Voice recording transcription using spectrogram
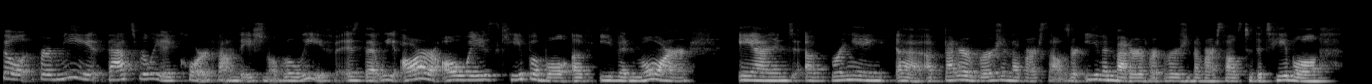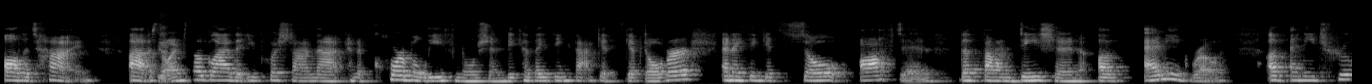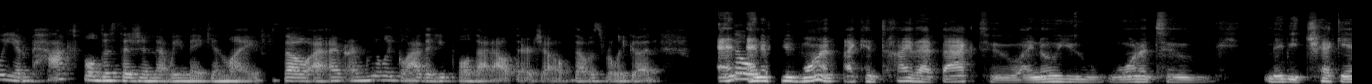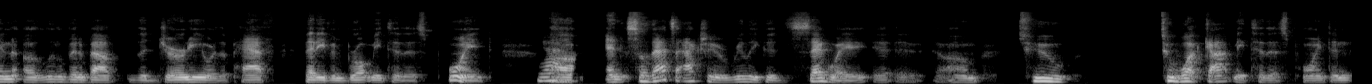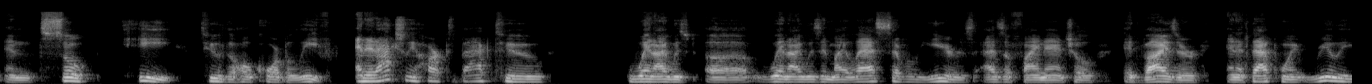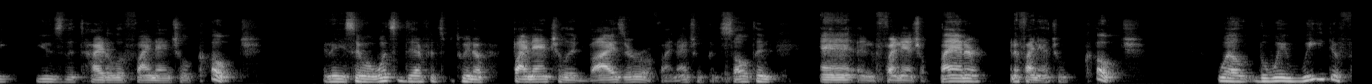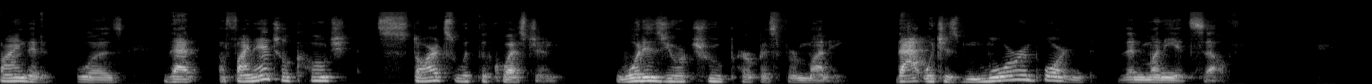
So for me, that's really a core foundational belief is that we are always capable of even more and of bringing a, a better version of ourselves or even better ver- version of ourselves to the table all the time. Uh, so yeah. I'm so glad that you pushed on that kind of core belief notion because I think that gets skipped over. And I think it's so often the foundation of any growth, of any truly impactful decision that we make in life. So I, I'm really glad that you pulled that out there, Joe. That was really good. And, so, and if you want, I can tie that back to I know you wanted to maybe check in a little bit about the journey or the path that even brought me to this point. Yeah. Um, and so that's actually a really good segue uh, uh, um, to to what got me to this point and and so key to the whole core belief and it actually harks back to when I was uh, when I was in my last several years as a financial advisor, and at that point, really used the title of financial coach. And then you say, well, what's the difference between a financial advisor or financial consultant and, and financial planner and a financial coach? Well, the way we defined it was that a financial coach starts with the question, what is your true purpose for money? That which is more important than money itself.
